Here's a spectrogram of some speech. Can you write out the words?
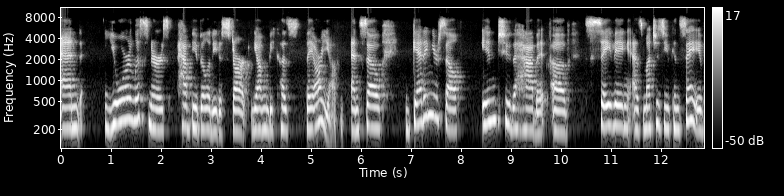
And your listeners have the ability to start young because they are young. And so getting yourself into the habit of saving as much as you can save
